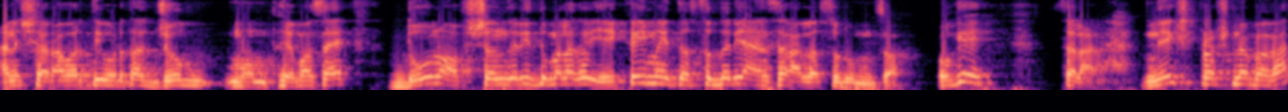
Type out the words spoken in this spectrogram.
आणि शरावतीवरचा जोग फेमस आहे. दोन ऑप्शन जरी तुम्हाला एकही माहीत असतं तरी आन्सर आला असतो तुमचा. ओके चला नेक्स्ट प्रश्न बघा.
